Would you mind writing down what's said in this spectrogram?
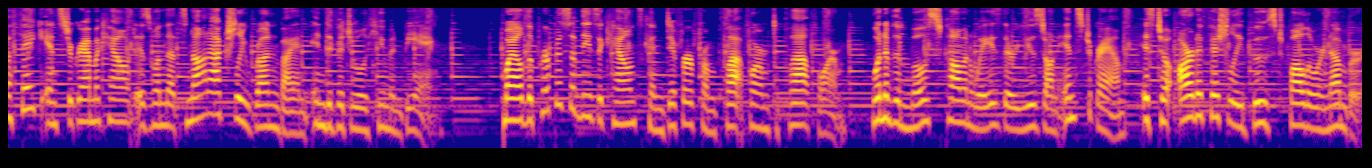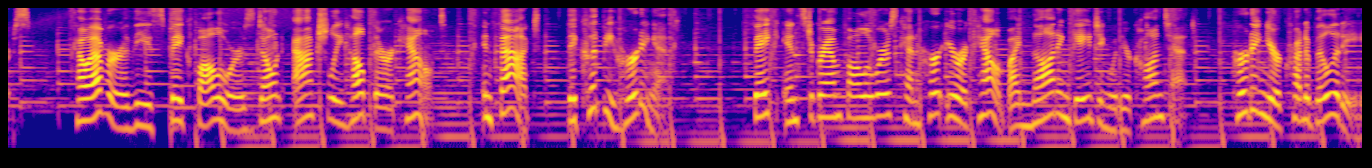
A fake Instagram account is one that's not actually run by an individual human being. While the purpose of these accounts can differ from platform to platform, one of the most common ways they're used on Instagram is to artificially boost follower numbers. However, these fake followers don't actually help their account. In fact, they could be hurting it. Fake Instagram followers can hurt your account by not engaging with your content, hurting your credibility,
